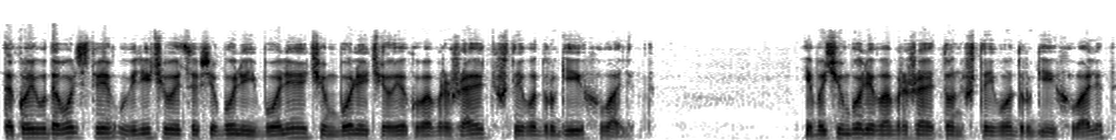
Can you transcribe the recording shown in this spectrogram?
Такое удовольствие увеличивается все более и более, чем более человек воображает, что его другие хвалят. Ибо чем более воображает он, что его другие хвалят,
